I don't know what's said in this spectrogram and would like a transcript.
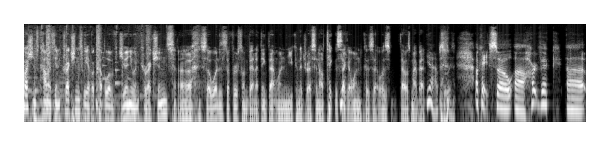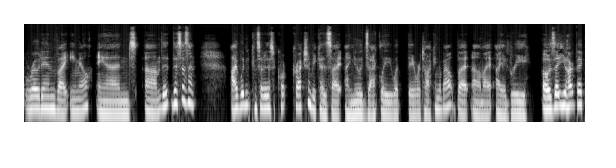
Questions, comments, and corrections. We have a couple of genuine corrections. Uh, so, what is the first one, Ben? I think that one you can address, and I'll take the second one because that was that was my bad. Yeah, absolutely. okay, so uh, Hartvik uh, wrote in via email, and um, th- this isn't. I wouldn't consider this a cor- correction because I, I knew exactly what they were talking about, but um, I, I agree. Oh, is that you, Hartvik?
